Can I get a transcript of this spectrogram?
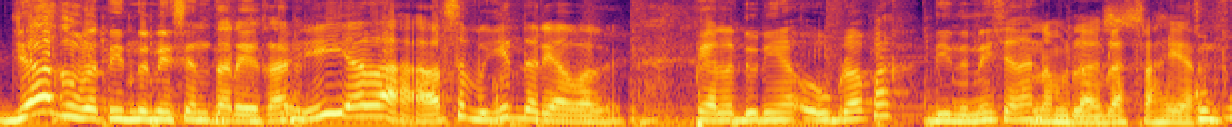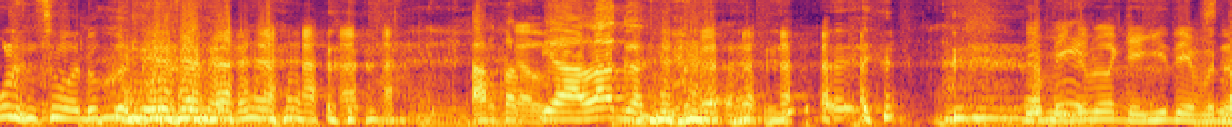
Jago berarti Indonesia ntar ya kan? Iyalah, harusnya begitu dari awal. Piala Dunia U berapa di Indonesia kan? 16. 16 terakhir. Kumpulin semua dukun ya. Angkat piala gak? Tapi dia bilang kayak gitu ya bener.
